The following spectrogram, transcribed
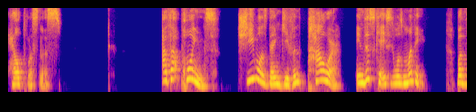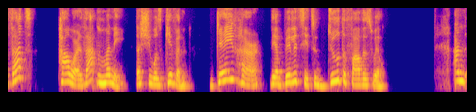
helplessness. At that point, she was then given power. In this case, it was money. But that power, that money that she was given, gave her the ability to do the Father's will. And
